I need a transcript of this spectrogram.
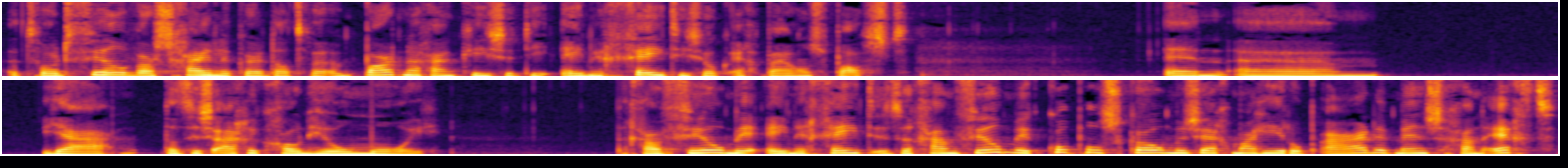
het wordt veel waarschijnlijker dat we een partner gaan kiezen die energetisch ook echt bij ons past. En um, ja, dat is eigenlijk gewoon heel mooi. Er gaan veel meer energie, er gaan veel meer koppels komen, zeg maar, hier op aarde. Mensen gaan echt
